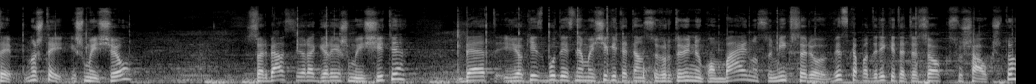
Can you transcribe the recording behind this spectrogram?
Taip, nu štai, išmaišiau. Svarbiausia yra gerai išmaišyti, bet jokiais būdais nemaišykite ten su virtuviniu kombainu, su mikseriu, viską padarykite tiesiog su šaukštu.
